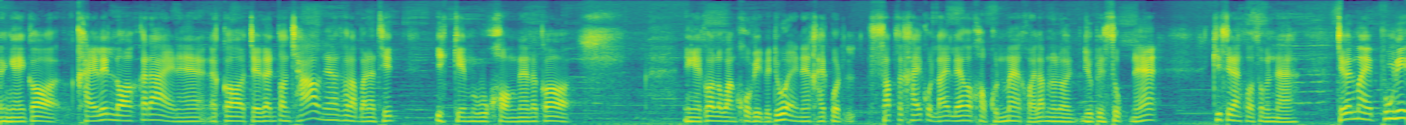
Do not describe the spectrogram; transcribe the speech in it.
ยังไงก็ใครเล่นรอก็ได้นะฮะแล้วก็เจอกันตอนเช้านะสำหรับวันอาทิตย์อีกเกมวูคองนะแล้วก็ยังไงก็ระวังโควิดไปด้วยนะ ใครกดซับสไครต์กดไลค์แล้วก็ขอบคุณมาก ขอให้ร่ำรวยอยู่เป็นสุขนะฮะคิดเสียดายขอสมนา เจอกันใหม่พรุ่งนี้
